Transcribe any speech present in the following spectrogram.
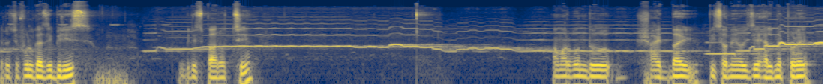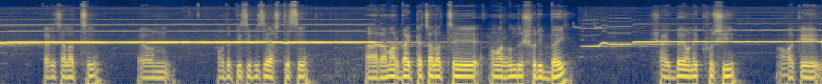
এটা হচ্ছে ফুলগাজী ব্রিজ। ব্রিজ পার হচ্ছি। আমার বন্ধু শাহিদ ভাই পিছনে ওই যে হেলমেট পরে গাড়ি চালাচ্ছে। এখন আমাদের পিছে পিছে আসতেছে। আর আমার বাইকটা চালাচ্ছে আমার বন্ধু শরীফ ভাই। শাহিদ ভাই অনেক খুশি। আমাকে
